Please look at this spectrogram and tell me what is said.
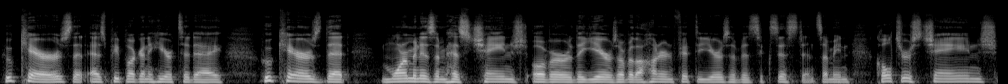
Who cares that, as people are going to hear today, who cares that Mormonism has changed over the years, over the 150 years of its existence? I mean, cultures change,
